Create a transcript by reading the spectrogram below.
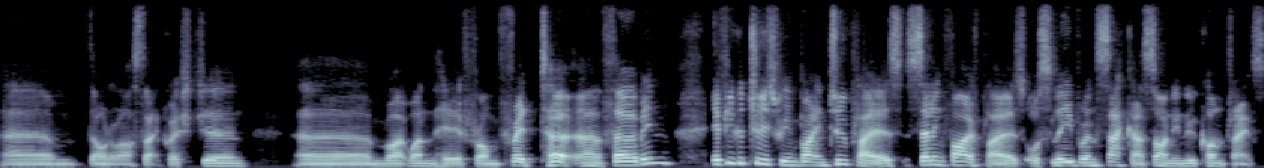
Um, don't want to ask that question. Um, right, one here from Fred Tur- uh, Thurbin. If you could choose between buying two players, selling five players, or Saliba and Saka signing new contracts,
